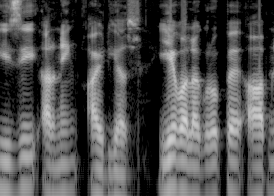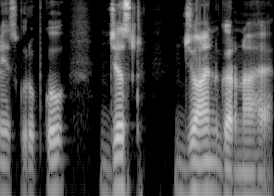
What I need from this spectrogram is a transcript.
इजी अर्निंग आइडियाज़ ये वाला ग्रुप है, आपने इस ग्रुप को जस्ट ज्वाइन करना है।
